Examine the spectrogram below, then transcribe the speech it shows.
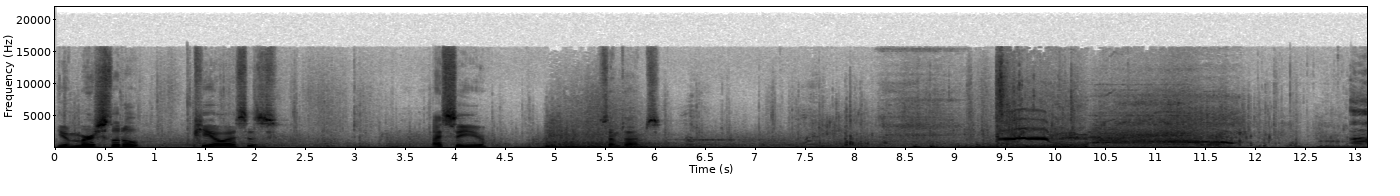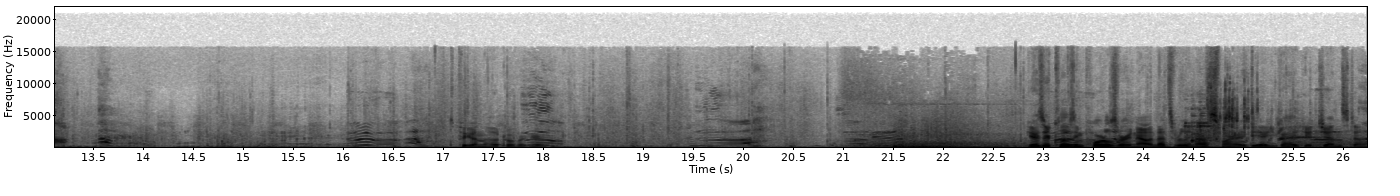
You immerse little POSs. I see you. Sometimes. Let's put you on the hook over here. You guys are closing portals right now, and that's really not a smart idea. You gotta get gens done.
